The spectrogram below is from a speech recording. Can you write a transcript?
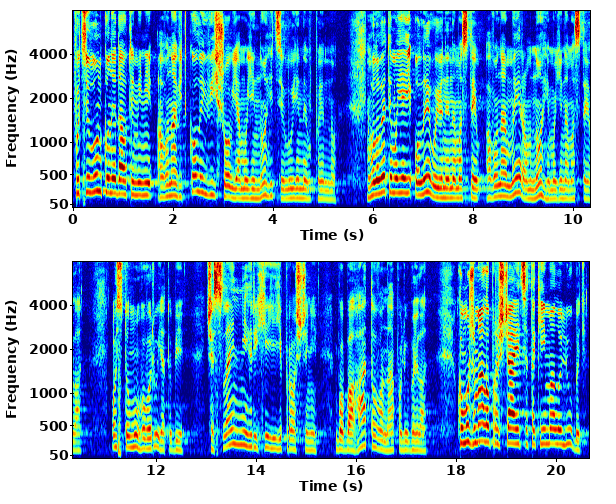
Поцілунку не дав ти мені, а вона, відколи ввійшов, я мої ноги цілує невпинно. Голови ти моєї оливою не намастив, а вона миром ноги мої намастила. Ось тому говорю я тобі: численні гріхи її прощені, бо багато вона полюбила. Кому ж мало прощається, такий мало любить.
